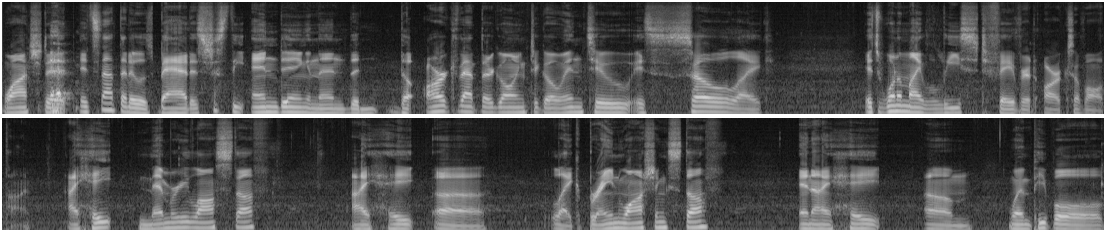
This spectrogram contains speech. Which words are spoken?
Watched it. It's not that it was bad, it's just the ending and then the the arc that they're going to go into is so like it's one of my least favorite arcs of all time. I hate memory loss stuff. I hate uh like brainwashing stuff and I hate um when people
